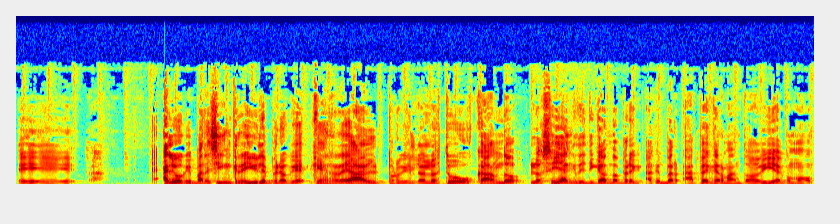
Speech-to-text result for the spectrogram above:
eh, algo que parecía increíble, pero que, es real, porque lo, lo estuve buscando. Lo seguían criticando a, a Peckerman todavía, como,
